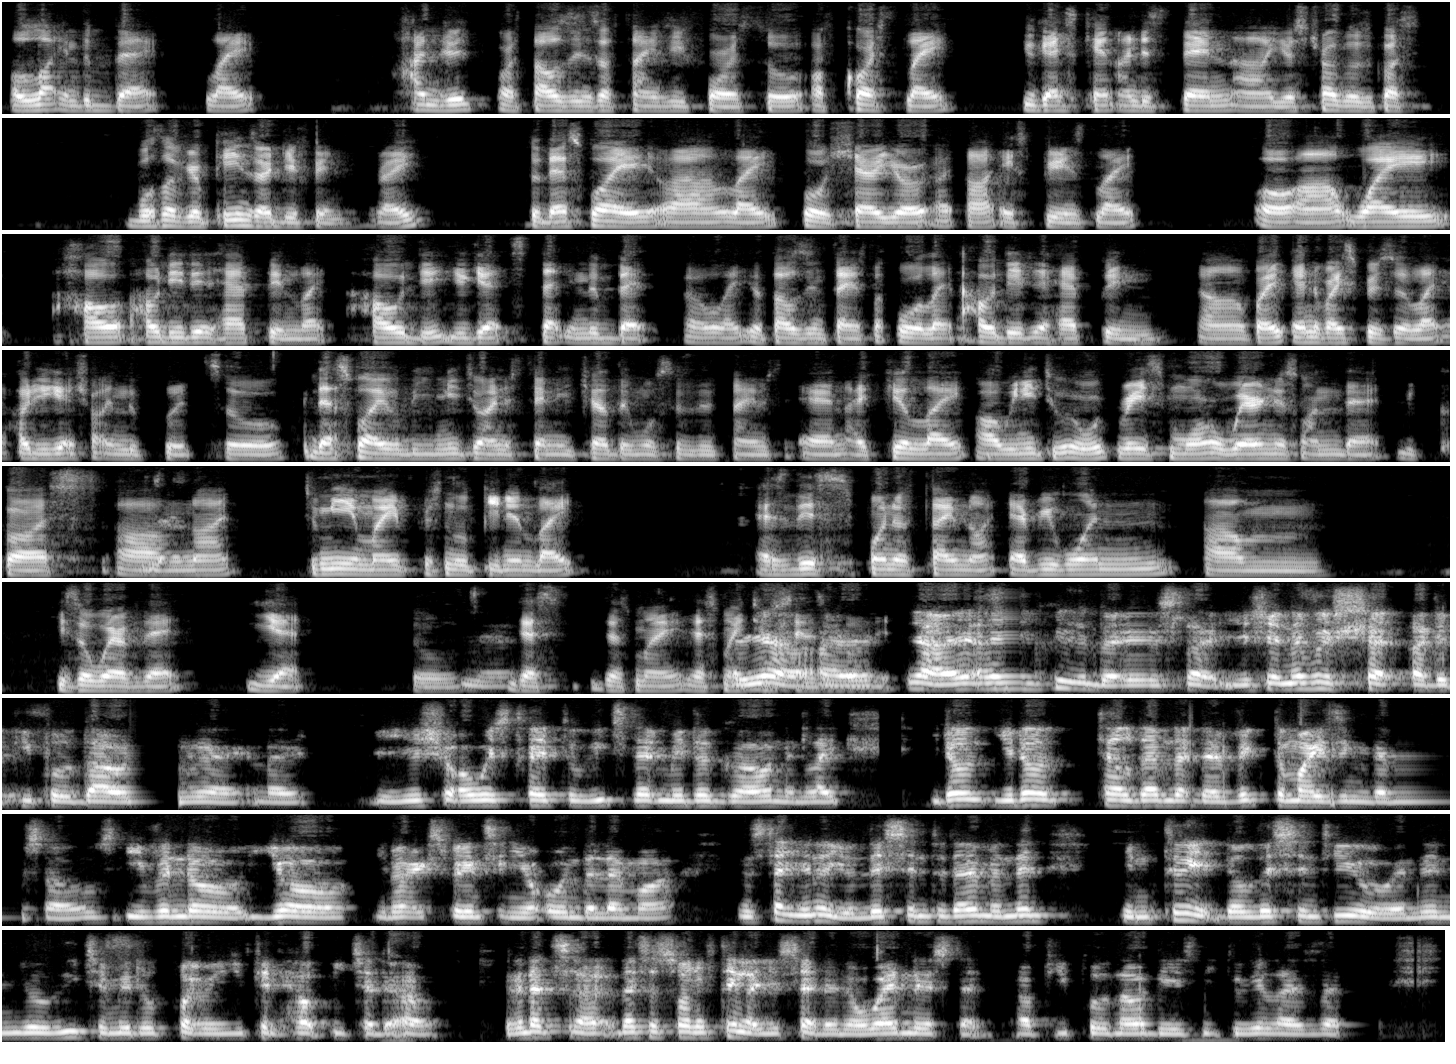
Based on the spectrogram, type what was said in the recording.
a lot in the back, like hundreds or thousands of times before. So of course, like you guys can understand uh, your struggles because both of your pains are different, right? So that's why, uh, like, oh, share your uh, experience, like, or uh, why how how did it happen? Like how did you get stabbed in the back uh, like a thousand times? Or like how did it happen? Uh, and vice versa. Like how do you get shot in the foot? So that's why we need to understand each other most of the times. And I feel like uh, we need to raise more awareness on that because uh, not to me, in my personal opinion, like at this point of time, not everyone um is aware of that yet. So yeah. that's that's my that's my two yeah, cents I, about it. Yeah, I, I agree with that. It's like you should never shut other people down, right? Like you should always try to reach that middle ground and like you don't you don't tell them that they're victimizing themselves, even though you're you know experiencing your own dilemma. Instead, you know, you listen to them and then into it they'll listen to you and then you'll reach a middle point where you can help each other out. And that's uh, that's a sort of thing, like you said, an awareness that uh, people nowadays need to realize that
